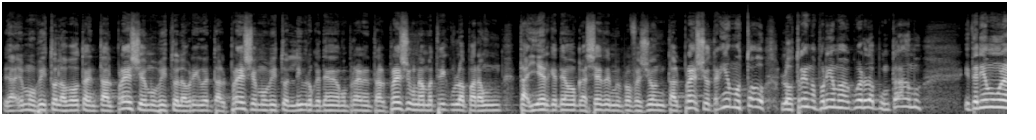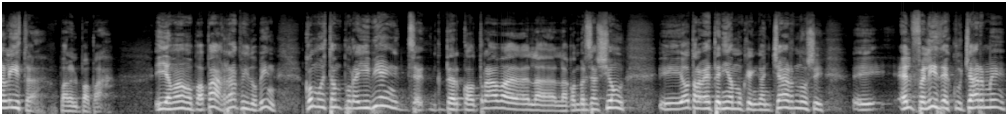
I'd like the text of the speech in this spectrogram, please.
hemos visto la bota en tal precio, hemos visto el abrigo en tal precio, hemos visto el libro que tengo que comprar en tal precio, una matrícula para un taller que tengo que hacer de mi profesión en tal precio. Teníamos todo, los tres nos poníamos de acuerdo, apuntábamos y teníamos una lista para el papá. Y llamábamos, papá, rápido, bien, ¿cómo están por ahí? Bien, se encontraba la, conversación y otra vez teníamos que engancharnos y, él feliz de escucharme,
